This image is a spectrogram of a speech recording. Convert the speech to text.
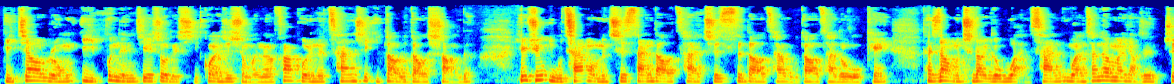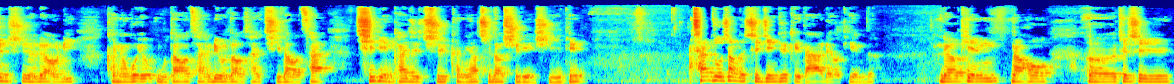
比较容易不能接受的习惯是什么呢？法国人的餐是一道一道上的，也许午餐我们吃三道菜、吃四道菜、五道菜都 OK，但是当我们吃到一个晚餐，晚餐对我们来讲是很正式的料理，可能会有五道菜、六道菜、七道菜，七点开始吃，可能要吃到十点、十一点。餐桌上的时间就是给大家聊天的，聊天，然后呃，就是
